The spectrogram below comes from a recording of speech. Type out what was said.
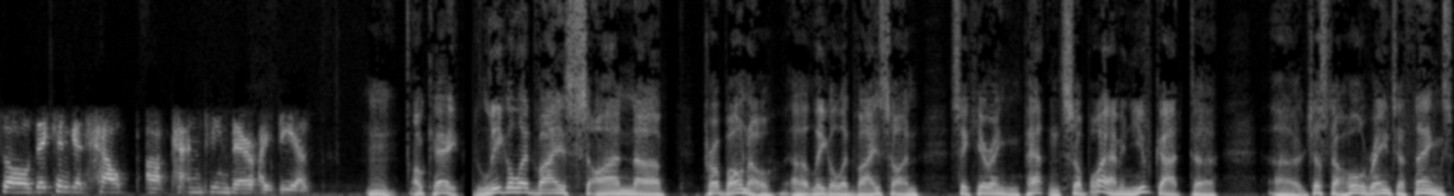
so they can get help uh, patenting their ideas. Mm, okay, legal advice on uh, pro bono uh, legal advice on securing patents. So, boy, I mean, you've got uh, just a whole range of things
